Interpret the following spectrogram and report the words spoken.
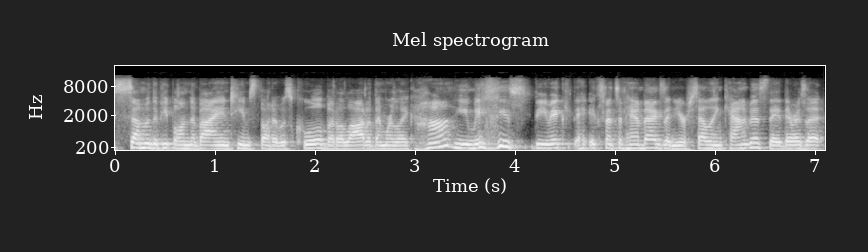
some of the people on the buying teams thought it was cool, but a lot of them were like, "Huh? You make these? You make expensive handbags and you're selling cannabis?" They, there was a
